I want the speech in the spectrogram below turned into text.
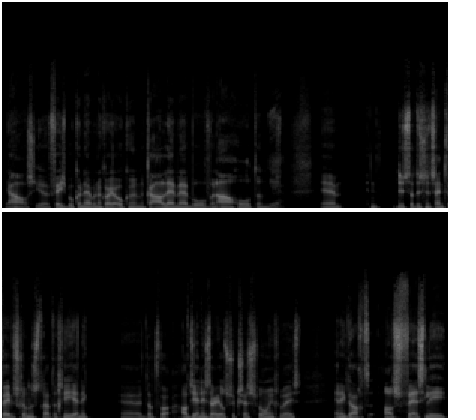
Ja, als je Facebook kan hebben, dan kan je ook een KLM hebben of een Ahold. En, Ja. Ehm, en dus dat is, het zijn twee verschillende strategieën. En ik, eh, dat we, Algen is daar heel succesvol in geweest. En ik dacht, als Fastly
